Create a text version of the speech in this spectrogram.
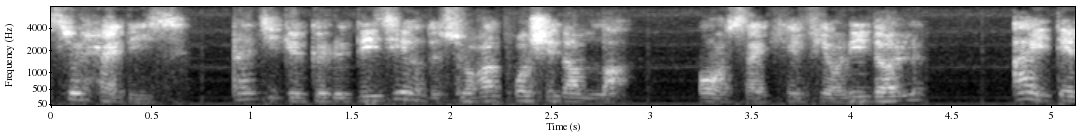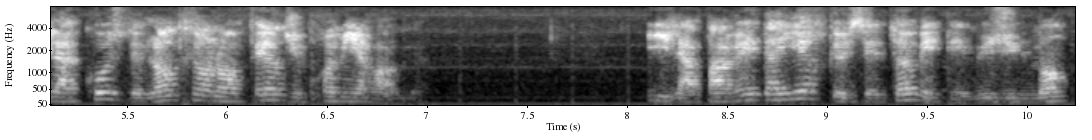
Ce hadith indique que le désir de se rapprocher d'Allah en sacrifiant l'idole a été la cause de l'entrée en enfer du premier homme. Il apparaît d'ailleurs que cet homme était musulman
